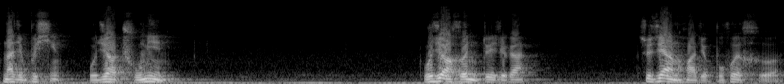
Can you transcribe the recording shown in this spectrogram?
那就不行，我就要除灭你，我就要和你对着干，所以这样的话就不会和。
